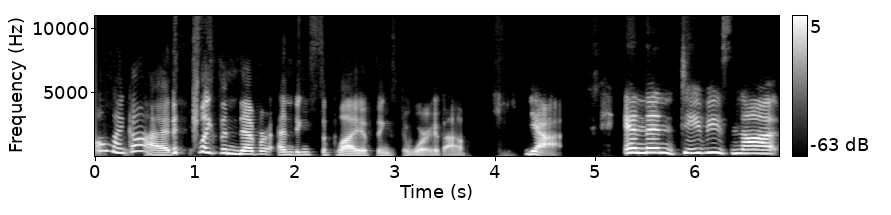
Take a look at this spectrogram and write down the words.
Oh my God, it's like the never ending supply of things to worry about. Yeah. And then Devi's not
